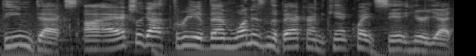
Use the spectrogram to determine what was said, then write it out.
theme decks. Uh, I actually got three of them. One is in the background. You can't quite see it here yet.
